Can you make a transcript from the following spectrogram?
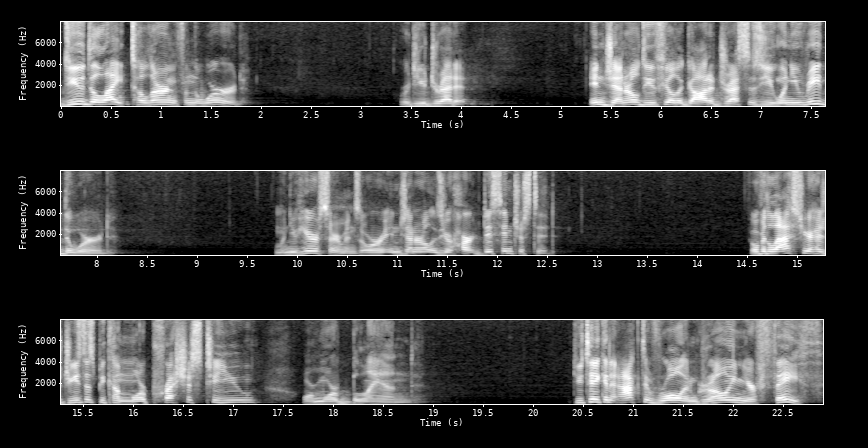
Do you delight to learn from the Word? Or do you dread it? In general, do you feel that God addresses you when you read the word? When you hear sermons? Or in general, is your heart disinterested? Over the last year, has Jesus become more precious to you or more bland? Do you take an active role in growing your faith?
